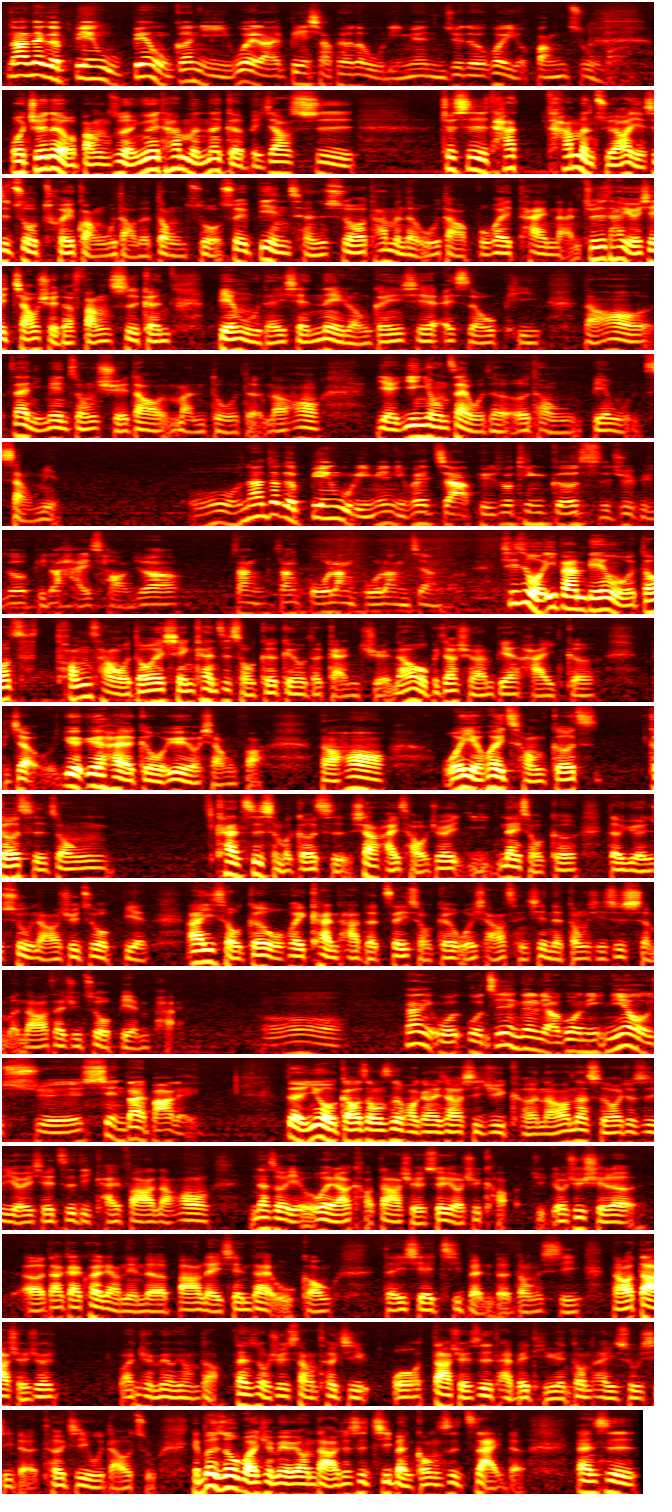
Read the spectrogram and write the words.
那那个编舞，编舞跟你未来编小朋友的舞里面，你觉得会有帮助吗？我觉得有帮助，因为他们那个比较是。就是他，他们主要也是做推广舞蹈的动作，所以变成说他们的舞蹈不会太难。就是他有一些教学的方式跟编舞的一些内容跟一些 SOP，然后在里面中学到蛮多的，然后也应用在我的儿童编舞上面。哦，那这个编舞里面你会加，比如说听歌词，去比如说比如海草，你就要这样这样波浪波浪这样？其实我一般编，我都通常我都会先看这首歌给我的感觉，然后我比较喜欢编嗨歌，比较越越嗨的歌我越有想法，然后我也会从歌词歌词中看是什么歌词，像海草，我就会以那首歌的元素然后去做编，那一首歌我会看它的这一首歌我想要呈现的东西是什么，然后再去做编排。哦，那你我我之前跟你聊过，你你有学现代芭蕾？对，因为我高中是华冈校戏剧科，然后那时候就是有一些肢体开发，然后那时候也为了要考大学，所以有去考，有去学了呃大概快两年的芭蕾、现代武功的一些基本的东西，然后大学就完全没有用到。但是我去上特技，我大学是台北体院动态艺术系的特技舞蹈组，也不能说完全没有用到，就是基本功是在的，但是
